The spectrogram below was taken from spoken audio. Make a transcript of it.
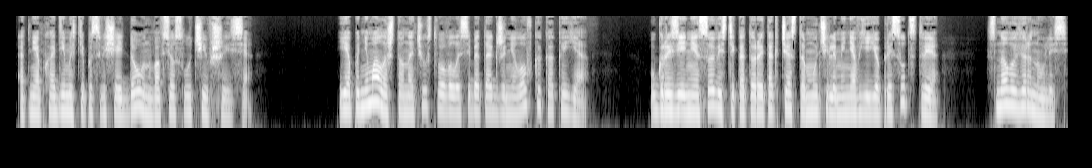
от необходимости посвящать Доун во все случившееся. Я понимала, что она чувствовала себя так же неловко, как и я. Угрызения совести, которые так часто мучили меня в ее присутствии, снова вернулись.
